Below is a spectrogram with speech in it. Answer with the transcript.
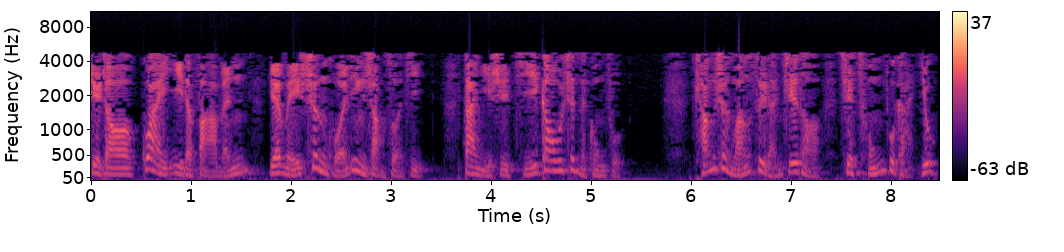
这招怪异的法门原为圣火令上所记，但已是极高深的功夫。长胜王虽然知道，却从不敢用。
